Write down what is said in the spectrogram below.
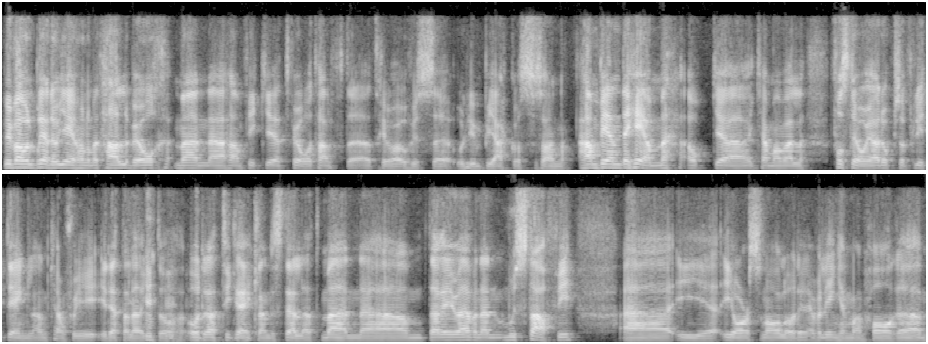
vi var väl beredda att ge honom ett halvår men eh, han fick eh, två och ett halvt eh, tror jag hos Olympiakos. Så han, han vände hem och kan man väl förstå. Jag hade också flytt till England kanske i, i detta läget och, och dratt till Grekland istället. Men ehm, där är ju även en Mustafi i, i Arsenal och det är väl ingen man har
